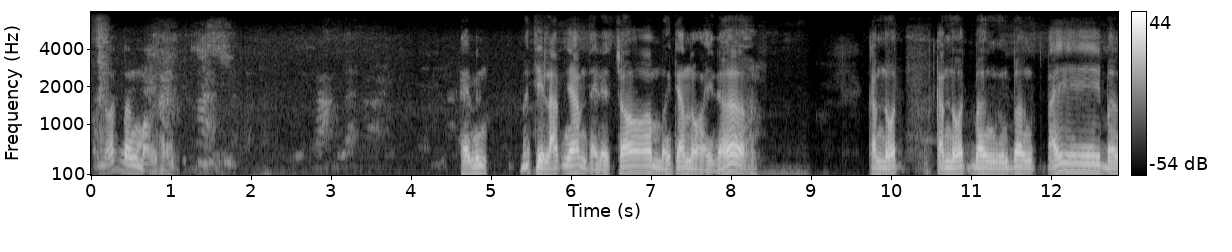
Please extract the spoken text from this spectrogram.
กำหนดเบิ่งหมองให้ให้มัน มันสิรับย่ำได้เลยซ้อมเบิ่งจังหน่อยเด้อกำหนดกำหนดเบิงเบิงไปเบิง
